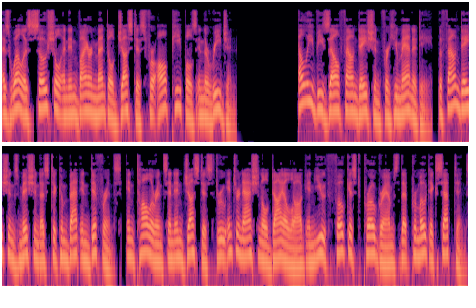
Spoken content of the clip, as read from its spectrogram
as well as social and environmental justice for all peoples in the region, Elie Wiesel Foundation for Humanity. The foundation's mission is to combat indifference, intolerance, and injustice through international dialogue and youth focused programs that promote acceptance,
